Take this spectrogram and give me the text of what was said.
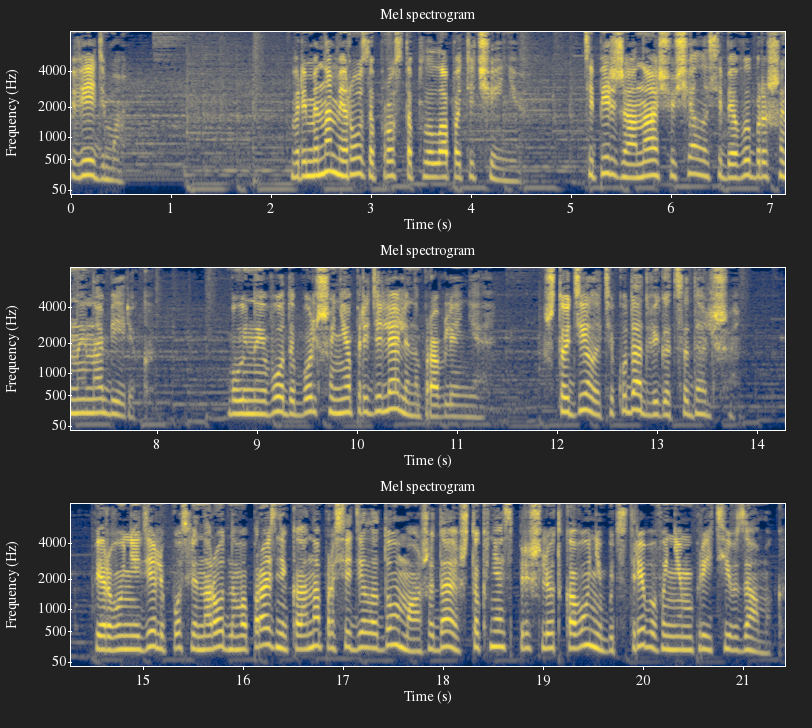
Ведьма. Временами Роза просто плыла по течению. Теперь же она ощущала себя выброшенной на берег. Буйные воды больше не определяли направление. Что делать и куда двигаться дальше? Первую неделю после народного праздника она просидела дома, ожидая, что князь пришлет кого-нибудь с требованием прийти в замок.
